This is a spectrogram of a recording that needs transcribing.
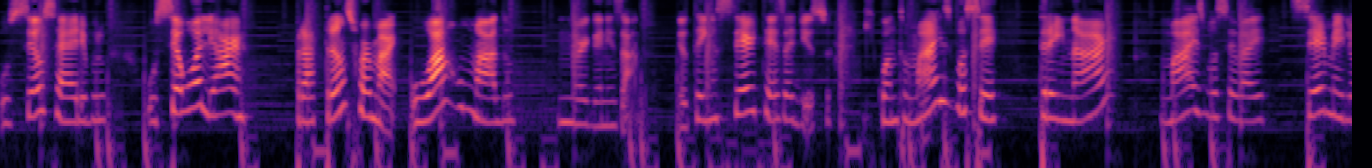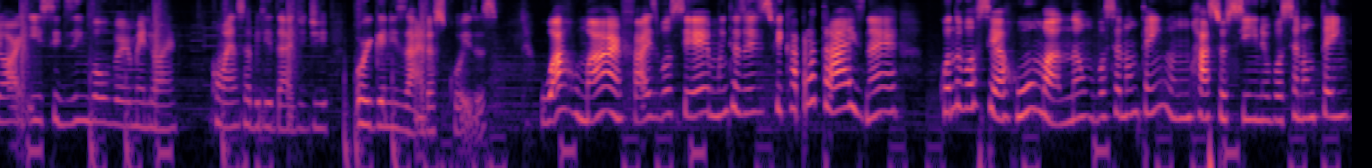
o seu cérebro, o seu olhar para transformar o arrumado em organizado. Eu tenho certeza disso, que quanto mais você treinar, mais você vai ser melhor e se desenvolver melhor com essa habilidade de organizar as coisas. O arrumar faz você muitas vezes ficar para trás, né? Quando você arruma, não, você não tem um raciocínio, você não tem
